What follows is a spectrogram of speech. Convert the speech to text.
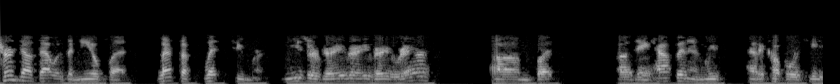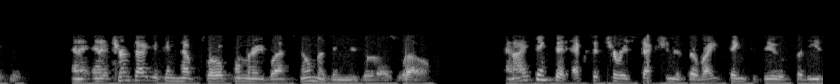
turns out that was a neoplasm. That's a FLIT tumor. These are very, very, very rare, um, but uh, they happen, and we've had a couple of cases. And it, and it turns out you can have pleuropulmonary blastomas in utero as well. And I think that exit to resection is the right thing to do for these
